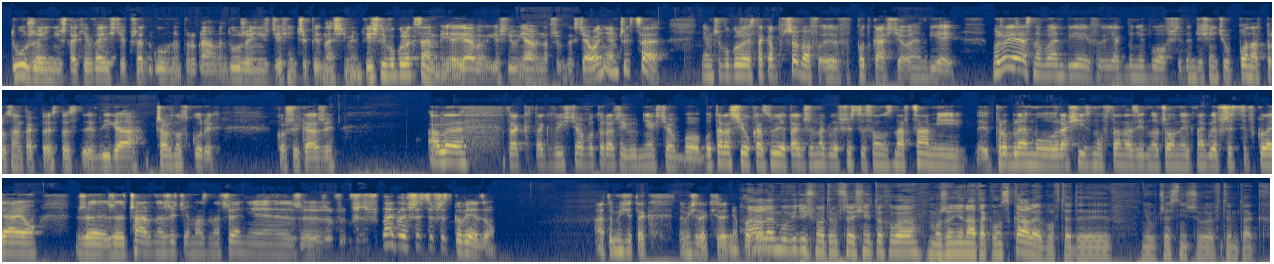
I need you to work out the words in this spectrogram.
dłużej niż takie wejście przed głównym programem, dłużej niż 10 czy 15 minut. Jeśli w ogóle chcemy. Ja, ja, jeśli ja bym na przykład chciała, nie wiem czy chcę. Nie wiem, czy w ogóle jest taka potrzeba w, w podcaście o NBA. Może jest, no bo NBA jakby nie było w 70 ponad procentach, to jest, to jest liga czarnoskórych koszykarzy ale tak, tak wyjściowo to raczej bym nie chciał, bo, bo teraz się okazuje tak, że nagle wszyscy są znawcami problemu rasizmu w Stanach Zjednoczonych, nagle wszyscy wklejają, że, że czarne życie ma znaczenie, że, że nagle wszyscy wszystko wiedzą. A to mi się tak, to mi się tak średnio podoba. Ale mówiliśmy o tym wcześniej, to chyba może nie na taką skalę, bo wtedy nie uczestniczyły w tym tak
